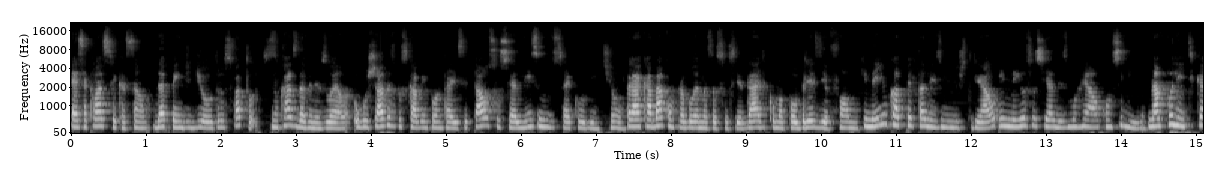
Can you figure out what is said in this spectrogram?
Essa classificação depende de outros fatores. No caso da Venezuela, Hugo Chávez buscava implantar esse tal socialismo do século XXI para acabar com problemas da sociedade como a pobreza e a fome que nem o capitalismo industrial e nem o socialismo real conseguiram. Na política,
